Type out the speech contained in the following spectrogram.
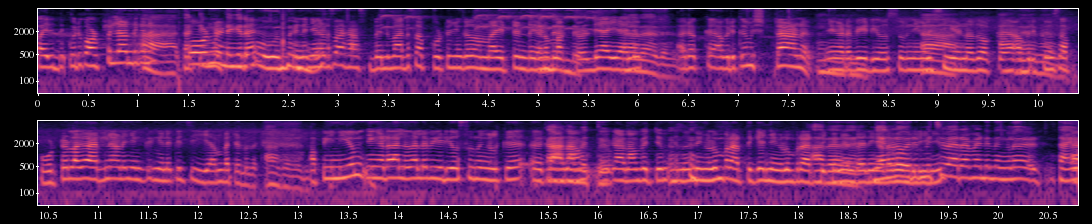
പരിധി ഒരു കുഴപ്പമില്ലാണ്ട്. പിന്നെ ഞങ്ങളുടെ ഹസ്ബൻഡുമാരുടെ സപ്പോർട്ട് ഞങ്ങൾക്ക് നന്നായിട്ടുണ്ട്. ഞങ്ങളുടെ മക്കളുടെ ആയാലും അവരൊക്കെ അവർക്കും ഇഷ്ടമാണ് ഞങ്ങളുടെ വീഡിയോസും ഞങ്ങൾ ചെയ്യണതും ഒക്കെ അവർക്കും സപ്പോർട്ടുള്ള കാരണമാണ് ഞങ്ങൾക്ക് ഇങ്ങനെയൊക്കെ ചെയ്യാൻ പറ്റുന്നത് അപ്പൊ ഇനിയും ഞങ്ങളുടെ നല്ല നല്ല വീഡിയോസ് നിങ്ങൾക്ക് കാണാൻ പറ്റും. കാണാൻ പറ്റും എന്ന് നിങ്ങളും പ്രാർത്ഥിക്കാൻ ഞങ്ങളും പ്രാർത്ഥിക്കുന്നുണ്ട്. നിങ്ങൾ ഒരുമിച്ച് വരാൻ വേണ്ടി നിങ്ങൾ ടൈം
